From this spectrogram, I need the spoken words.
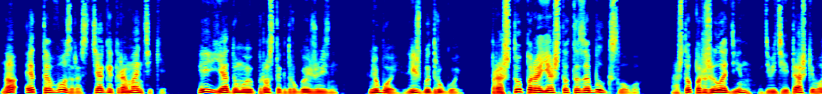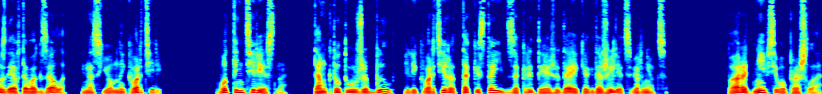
Но это возраст, тяга к романтике. И, я думаю, просто к другой жизни. Любой, лишь бы другой. Про штопора я что-то забыл, к слову. А штопор жил один, в девятиэтажке возле автовокзала и на съемной квартире. Вот интересно, там кто-то уже был или квартира так и стоит закрытой, ожидая, когда жилец вернется? Пара дней всего прошла.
